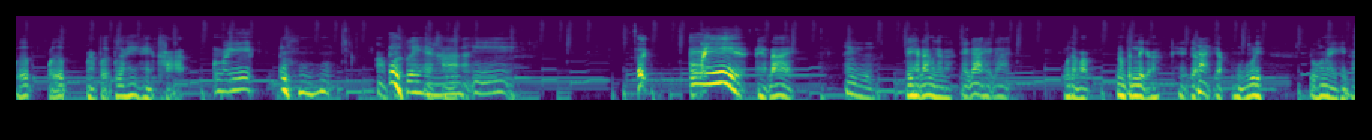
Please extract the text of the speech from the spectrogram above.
ปึ๊บปึ๊บมาเปิดเพื่อให้แหกขาอะไรอื้อหืออ่าวเปิดเพื่อให้แหกขาอะเอ๊ะนี่แหกได้เออเฮ้ยแหกได้เหมือนกันนะแหกได้แหกได้โอ้แต่แบบมันเป็นเหล็กอะเห็นอยากใช่อยากหูดูดิ ดูข้างในเห็นไหม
